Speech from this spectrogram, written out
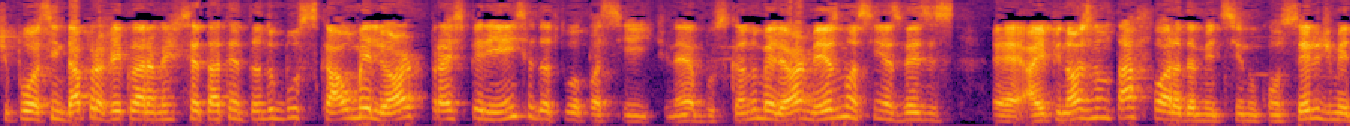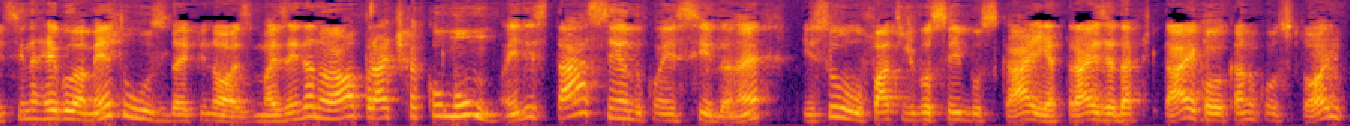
tipo assim, dá para ver claramente que você está tentando buscar o melhor para a experiência da tua paciente, né? Buscando o melhor, mesmo assim, às vezes é, a hipnose não está fora da medicina. O Conselho de Medicina regulamenta o uso da hipnose, mas ainda não é uma prática comum, ainda está sendo conhecida, né? Isso, o fato de você ir buscar, ir atrás, adaptar e colocar no consultório,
